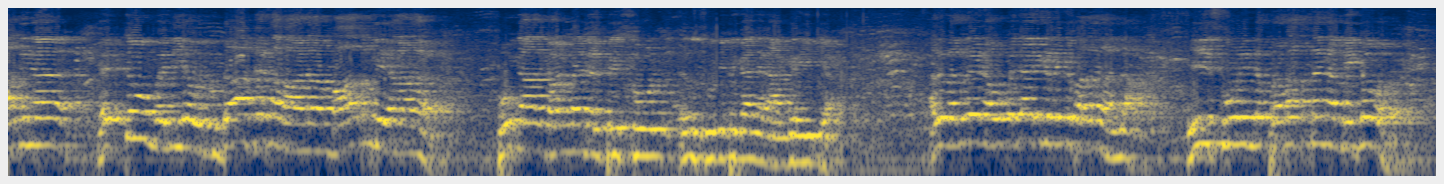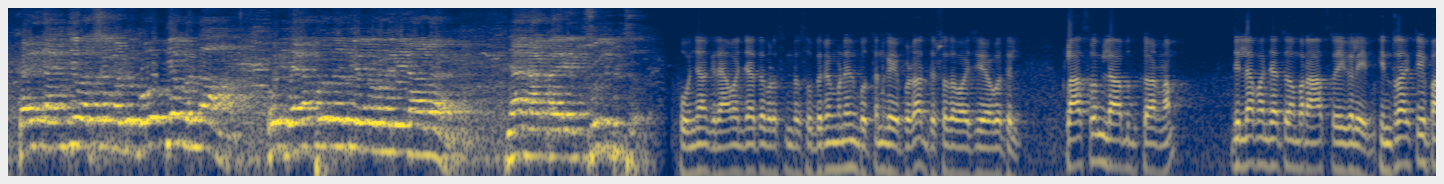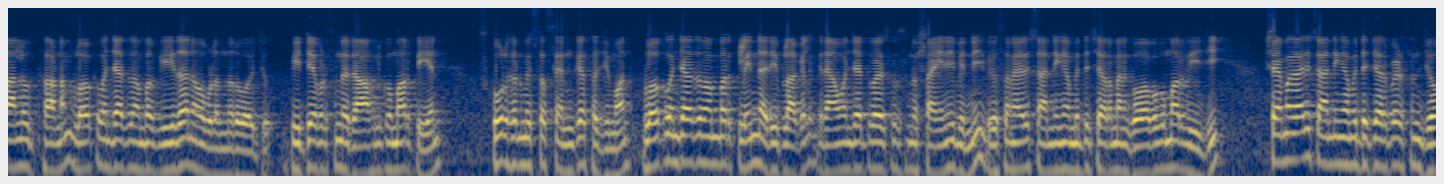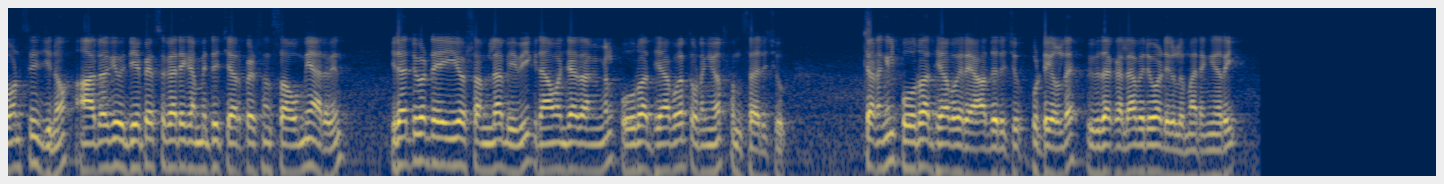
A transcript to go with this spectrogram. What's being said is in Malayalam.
അതിന് ഏറ്റവും വലിയ ഒരു ഉദാഹരണമാണ് മാതൃകയാണ് Poonjar government L P school എന്ന് സൂചിപ്പിക്കാൻ ഞാൻ ആഗ്രഹിക്കുക. അത് വെറുതെ ഔപചാരികതയ്ക്ക് പറഞ്ഞതല്ല. ഈ സ്കൂളിന്റെ പ്രവർത്തന മികവ് കഴിഞ്ഞ അഞ്ചു വർഷം കൊണ്ട് ബോധ്യമുള്ള ഒരു ജനപ്രതിനിധി എന്നുള്ള നിലയിലാണ് ഞാൻ ആ കാര്യം സൂചിപ്പിച്ചത്. പൂഞ്ഞ ഗ്രാമപഞ്ചായത്ത് പ്രസിഡന്റ് സുബ്രഹ്മണ്യൻ പുത്തൻ കൈപ്പുഴ അധ്യക്ഷത വഹിച്ച യോഗത്തിൽ ക്ലാസ് റൂം ലാബ് ഉദ്ഘാടനം ജില്ലാ പഞ്ചായത്ത് മെമ്പർ ആ ശ്രീകലയും ഇന്ററാക്റ്റീവ് പാനൽ ഉദ്ഘാടനം ബ്ലോക്ക് പഞ്ചായത്ത് മെമ്പർ ഗീത നോബിളും നിർവഹിച്ചു P T A president Rahul Kumar P N school head mister N K Sajimon block panchayat member kiln അരിപ്ലാക്കൽ ഗ്രാമപഞ്ചായത്ത് വൈസ് പ്രസിഡന്റ് ഷൈനി ബെന്നി വികസനകാര്യ standing committee chairman Gopakumar V G ക്ഷേമകാര്യ standing committee chairperson John C Jino ആരോഗ്യ വിദ്യാഭ്യാസകാര്യ committee chairperson Soumya Aravind Erattupetta A EO Shamla Beevi ഗ്രാമപഞ്ചായത്ത് അംഗങ്ങൾ പൂർവ അധ്യാപകർ തുടങ്ങിയവർ സംസാരിച്ചു. ചടങ്ങിൽ പൂർവ അധ്യാപകരെ ആദരിച്ചു. കുട്ടികളുടെ വിവിധ കലാപരിപാടികളും അരങ്ങേറി.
